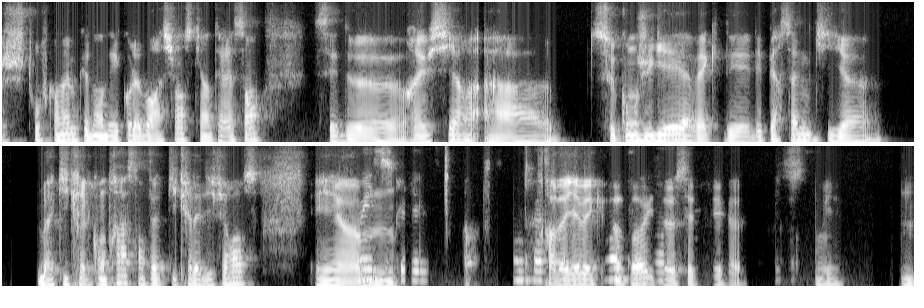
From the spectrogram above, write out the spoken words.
je trouve quand même que dans des collaborations, ce qui est intéressant, c'est de réussir à se conjuguer avec des, des personnes qui, euh, bah, qui créent le contraste, en fait, qui créent la différence. Et euh, oui, ce que travailler avec Avoid, euh, c'était. oui. Mm.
